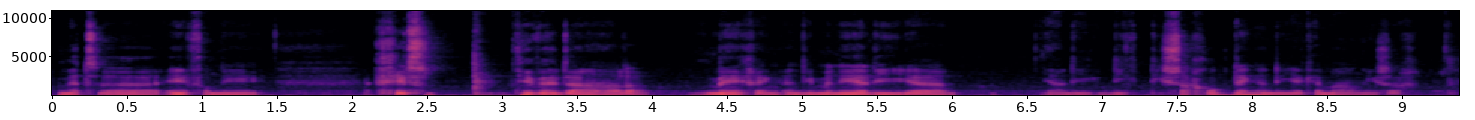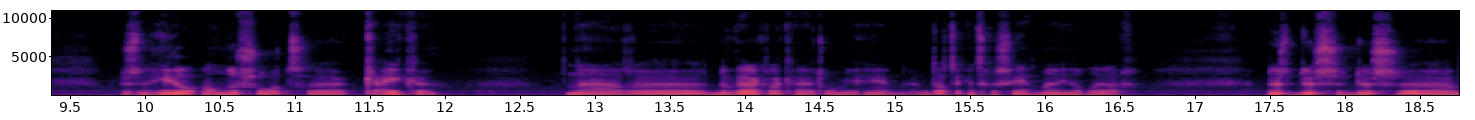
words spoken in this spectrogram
met eh, een van die gidsen die wij daar hadden meeging. En die meneer die, eh, ja, die, die, die zag ook dingen die ik helemaal niet zag. Dus een heel ander soort eh, kijken naar eh, de werkelijkheid om je heen. En dat interesseert mij heel erg. Dus, dus, dus, ehm,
